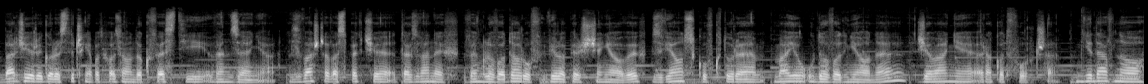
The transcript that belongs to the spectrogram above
bardziej rygorystycznie podchodzą do kwestii wędzenia, zwłaszcza w aspekcie tzw. Tak węglowodorów wielopierścieniowych, związków, które mają udowodnione działanie rakotwórcze. Niedawno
